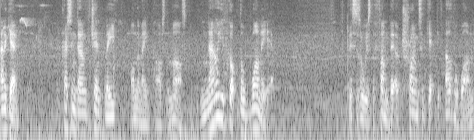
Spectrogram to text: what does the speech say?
And again, pressing down gently on the main part of the mask. Now you've got the one ear. This is always the fun bit of trying to get the other one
